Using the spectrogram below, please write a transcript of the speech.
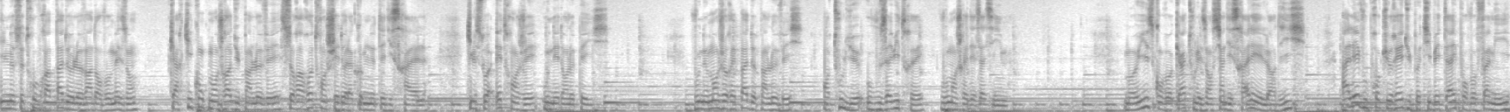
il ne se trouvera pas de levain dans vos maisons, car quiconque mangera du pain levé sera retranché de la communauté d'Israël, qu'il soit étranger ou né dans le pays. Vous ne mangerez pas de pain levé, en tout lieu où vous habiterez, vous mangerez des azimes. Moïse convoqua tous les anciens d'Israël et leur dit Allez vous procurer du petit bétail pour vos familles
